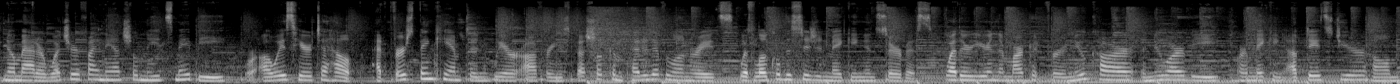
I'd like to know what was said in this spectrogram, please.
No matter what your financial needs may be, we're always here to help. At First Bank Hampton, we are offering special competitive loan rates with local decision making and service. Whether you're in the market for a new car, a new RV, or making updates to your home,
